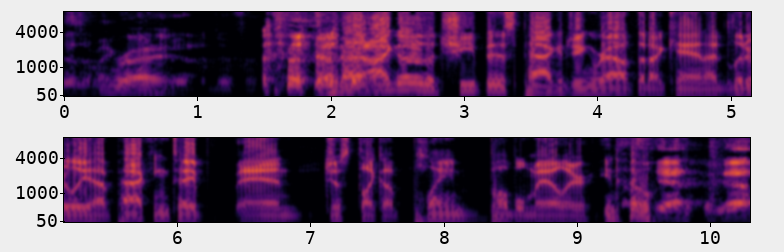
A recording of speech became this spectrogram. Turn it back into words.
doesn't make Right. one bit of difference. Dude, I, I go the cheapest packaging route that I can. I'd literally have packing tape and just like a plain bubble mailer. You know, Yeah. Yeah.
